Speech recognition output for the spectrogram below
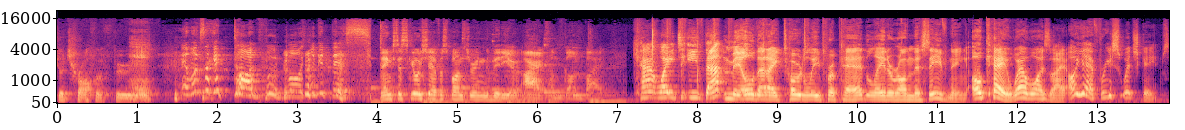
your trough of food. it looks like a dog food bowl. Look at this. Thanks to Skillshare for sponsoring the video. Alright, I'm gone, bye. Can't wait to eat that meal that I totally prepared later on this evening. Okay, where was I? Oh yeah, free Switch games.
